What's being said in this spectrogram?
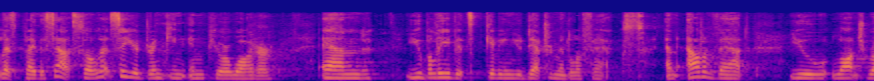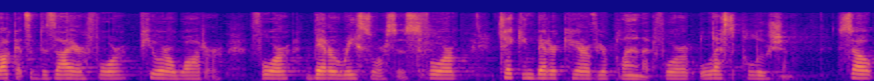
let's play this out. So let's say you're drinking impure water and you believe it's giving you detrimental effects. And out of that, you launch rockets of desire for purer water, for better resources, for taking better care of your planet, for less pollution. So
